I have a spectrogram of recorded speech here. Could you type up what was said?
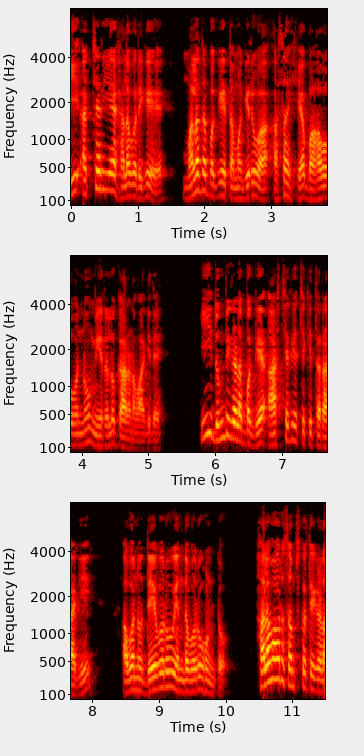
ಈ ಅಚ್ಚರಿಯೇ ಹಲವರಿಗೆ ಮಲದ ಬಗ್ಗೆ ತಮಗಿರುವ ಅಸಹ್ಯ ಭಾವವನ್ನೂ ಮೀರಲು ಕಾರಣವಾಗಿದೆ. ಈ ದುಂಬಿಗಳ ಬಗ್ಗೆ ಆಶ್ಚರ್ಯಚಕಿತರಾಗಿ ಅವನು ದೇವರು ಎಂದವರು ಉಂಟು. ಹಲವಾರು ಸಂಸ್ಕೃತಿಗಳ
